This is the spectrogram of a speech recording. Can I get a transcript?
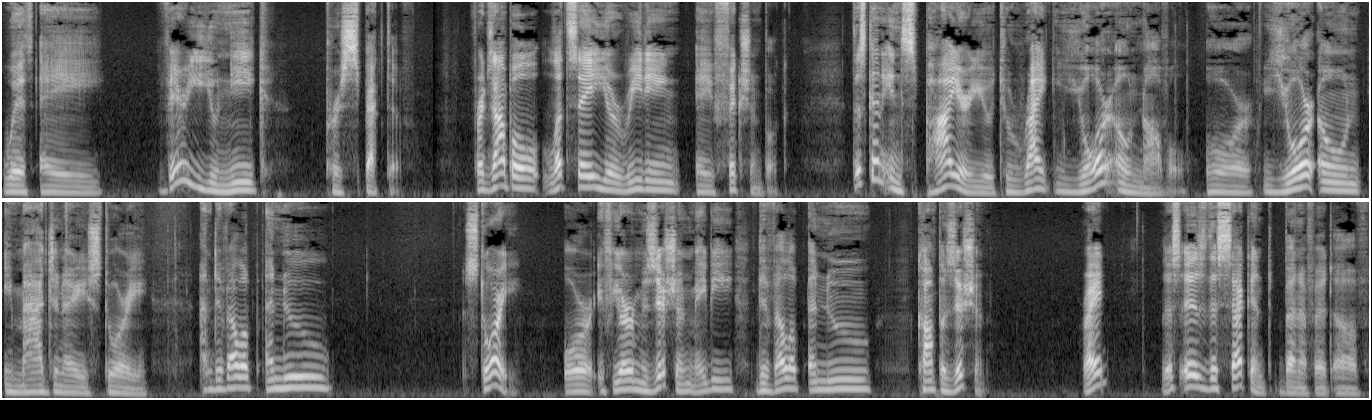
with a very unique perspective. For example, let's say you're reading a fiction book. This can inspire you to write your own novel or your own imaginary story and develop a new story. Or if you're a musician, maybe develop a new composition, right? This is the second benefit of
